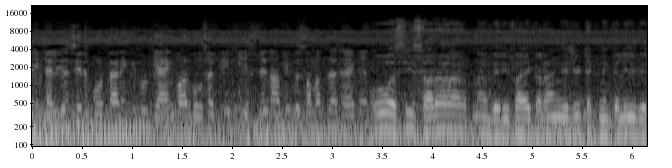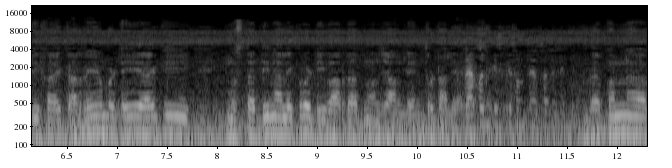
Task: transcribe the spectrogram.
ਇੰਟੈਲੀਜੈਂਸ ਦੀ ਰਿਪੋਰਟਾਂ ਨੇ ਕਿ ਕੋਈ ਗੈਂਗਵਾਰ ਹੋ ਸਕਦੀ ਹੈ ਕਿ ਇਸ ਦੇ ਨਾਲ ਵੀ ਕੋਈ ਸੰਬੰਧ ਹੈ ਕਿ? ਉਹ ਅਸੀਂ ਸਾਰਾ ਵੈਰੀਫਾਈ ਕਰਾਂਗੇ ਜੀ ਟੈਕਨੀਕਲੀ ਵੈਰੀਫਾਈ ਕਰ ਰਹੇ ਹਾਂ ਬਟ ਇਹ ਹੈ ਕਿ ਮੁਸਤੈਦੀ ਨਾਲ ਇੱਕ ਵੱਡੀ ਵਾਰਦਾਤ ਨੂੰ ਅੰਜਾਮ ਦੇਣ ਤੋਂ ਟਾਲਿਆ ਵੈਪਨ ਕਿਸ ਕਿਸਮ ਦੇ ਸਰ? ਵੈਪਨ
